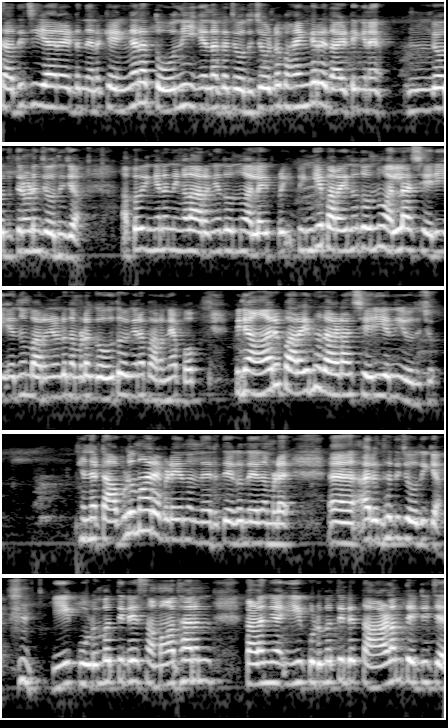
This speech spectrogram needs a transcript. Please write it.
ചതി ചെയ്യാനായിട്ട് നിനക്ക് എങ്ങനെ തോന്നി എന്നൊക്കെ ചോദിച്ചുകൊണ്ട് ഭയങ്കര ഇതായിട്ട് ഇങ്ങനെ ഗൗതത്തിനോടും ചോദിച്ചാൽ അപ്പോൾ ഇങ്ങനെ നിങ്ങൾ അറിഞ്ഞതൊന്നും അല്ല പിങ്കി പറയുന്നതൊന്നും അല്ല ശരി എന്നും പറഞ്ഞുകൊണ്ട് നമ്മുടെ ഗൗതം ഇങ്ങനെ പറഞ്ഞപ്പോൾ പിന്നെ ആര് പറയുന്നതാടാ ശരി? എന്ന് ചോദിച്ചു. എന്നിട്ട് അവളുമാരെവിടെയെന്ന് നേരത്തേക്കും ദേ നമ്മുടെ അരുന്ധതി ചോദിക്കാം. ഈ കുടുംബത്തിന്റെ സമാധാനം കളഞ്ഞ ഈ കുടുംബത്തിന്റെ താളം തെറ്റിച്ച്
